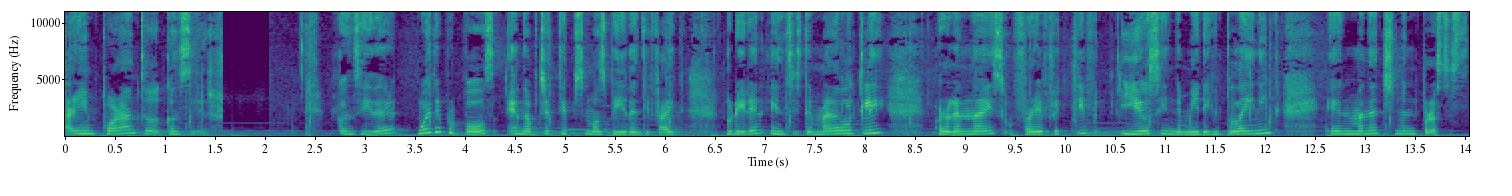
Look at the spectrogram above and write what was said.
are important to consider. Consider why the purpose and objectives must be identified, graded, and systematically organized for effective use in the meeting planning and management process.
